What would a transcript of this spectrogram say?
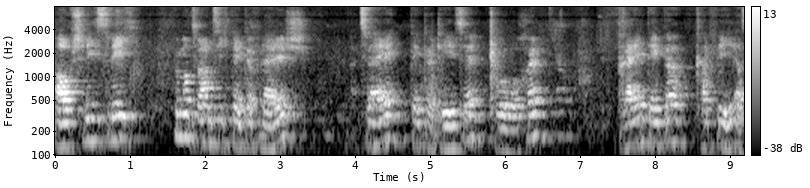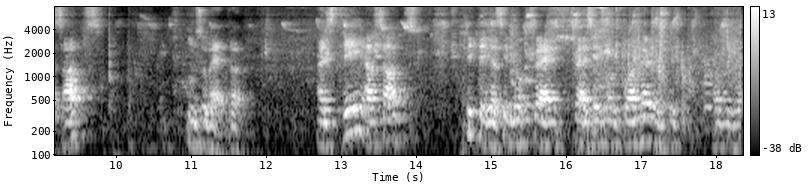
aufschließlich 25 Decker Fleisch, 2 Decker Käse pro Woche, 3 Decker Kaffeeersatz, und so weiter. Als Teeersatz, bitte, hier sind noch zwei, zwei Sesseln vorne, wenn Sie kommen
